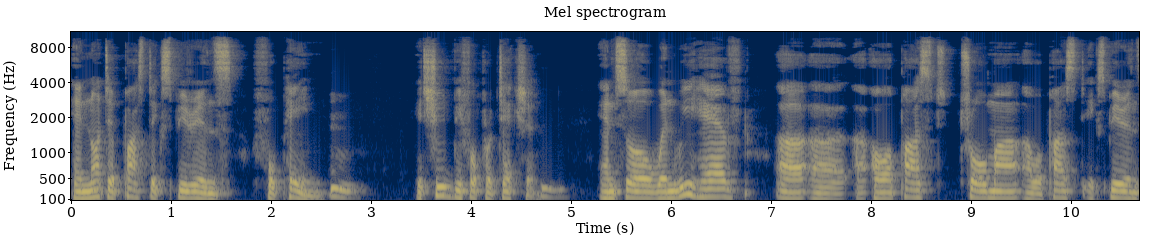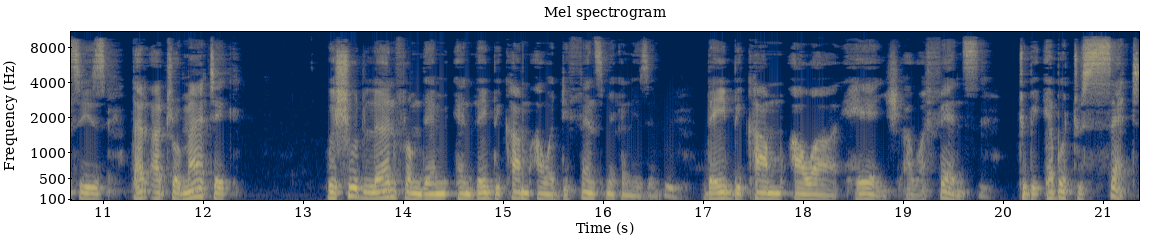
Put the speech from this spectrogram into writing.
and not a past experience for pain. Mm. It should be for protection. And so when we have uh, uh, our past trauma, our past experiences that are traumatic, we should learn from them and they become our defense mechanism. They become our hedge, our fence to be able to set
